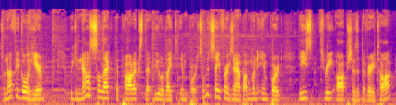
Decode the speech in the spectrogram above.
So now if you go here, we can now select the products that we would like to import. So let's say, for example, I'm going to import these three options at the very top.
